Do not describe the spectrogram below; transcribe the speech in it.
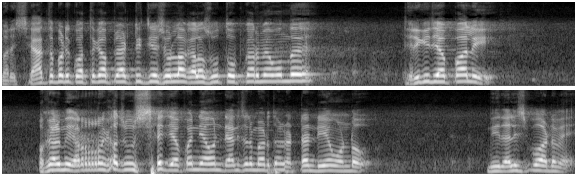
మరి చేతబడి కొత్తగా ప్రాక్టీస్ చేసే వాళ్ళకి అలా చూస్తే ఉపకారం ఏముంది? తిరిగి చెప్పాలి. ఒకవేళ మీరు ఎర్రగా చూస్తే చెప్పండి ఏమన్నా టెన్షన్ పెడతాడు అట్టండి ఏమి ఉండవు. మీరు అలిసిపోవటమే.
